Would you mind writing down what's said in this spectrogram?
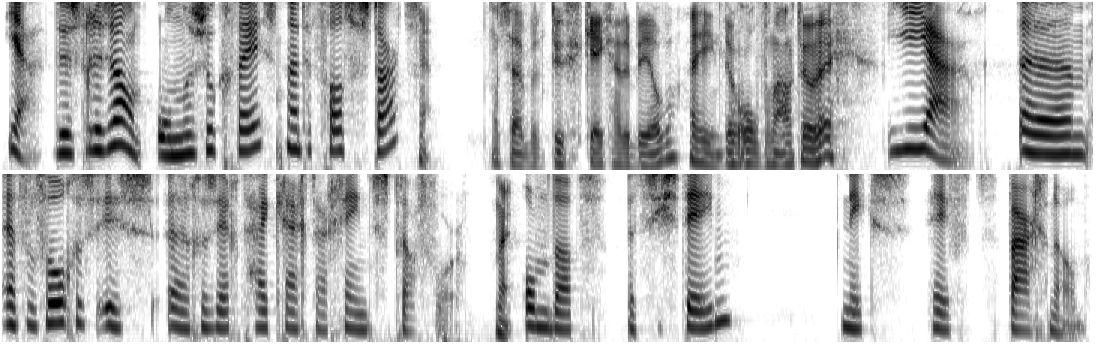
Ja, dus er is wel een onderzoek geweest naar de valse start. Ja. Want ze hebben natuurlijk gekeken naar de beelden. Hé, hey, er rolt een auto weg. Ja, ehm, en vervolgens is eh, gezegd hij krijgt daar geen straf voor. Nee. Omdat het systeem niks heeft waargenomen.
